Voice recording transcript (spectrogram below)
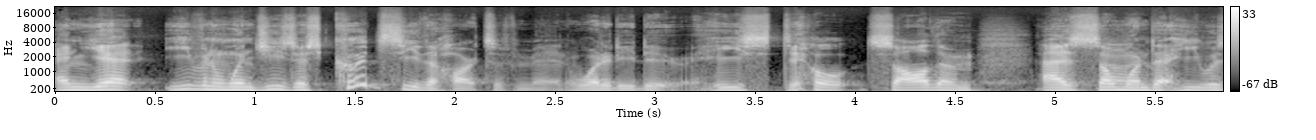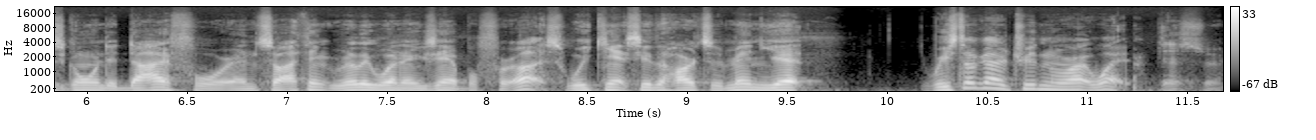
and yet, even when Jesus could see the hearts of men, what did he do? He still saw them as someone that he was going to die for. And so, I think really what an example for us. We can't see the hearts of men yet. We still got to treat them the right way. That's right.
